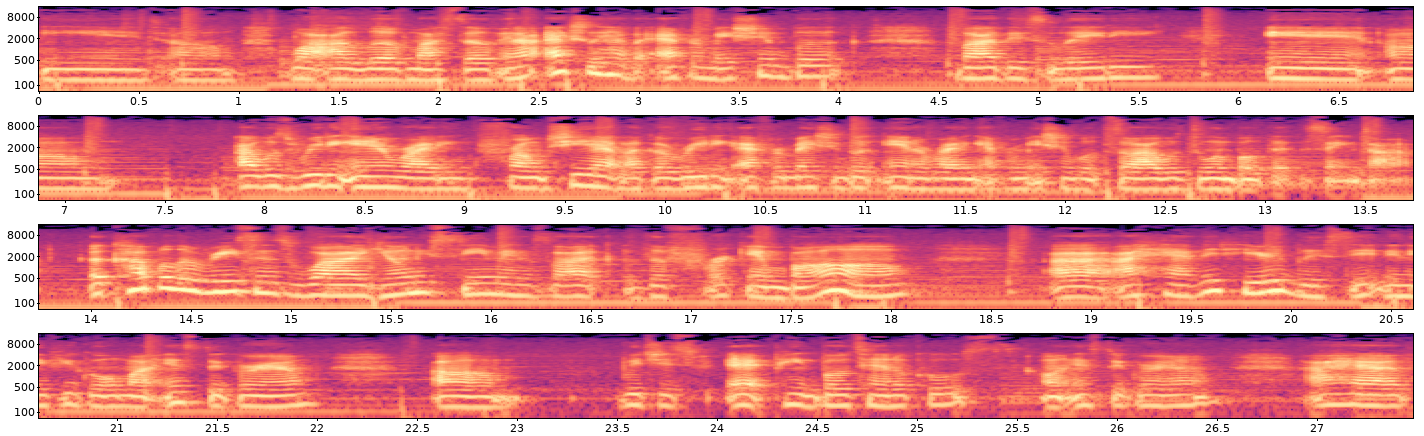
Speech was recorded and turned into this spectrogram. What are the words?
and um, why I love myself. And I actually have an affirmation book by this lady and um, I was reading and writing from, she had like a reading affirmation book and a writing affirmation book. So I was doing both at the same time. A couple of reasons why Yoni Steaming is like the freaking bomb. Uh, I have it here listed. And if you go on my Instagram, um, which is at Pync Botanicals on Instagram, I have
